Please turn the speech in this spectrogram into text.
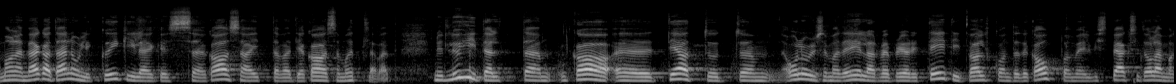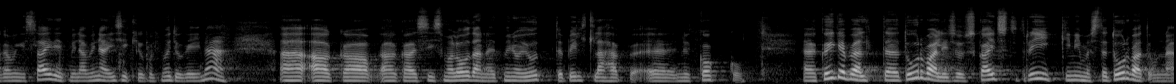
ma olen väga tänulik kõigile, kes kaasa aitavad ja kaasa mõtlevad. lühidalt ähm, ka äh, teatud ähm, olulisemad eelarve prioriteedid valdkondade kaupa, meil vist peaksid olema ka mingid slaidid, mida mina isiklikult muidugi ei näe, äh, aga, ma loodan, et minu jutt ja pilt läheb nüüd kokku kõigepealt turvalisus, kaitstud riik, inimeste turvatunne.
